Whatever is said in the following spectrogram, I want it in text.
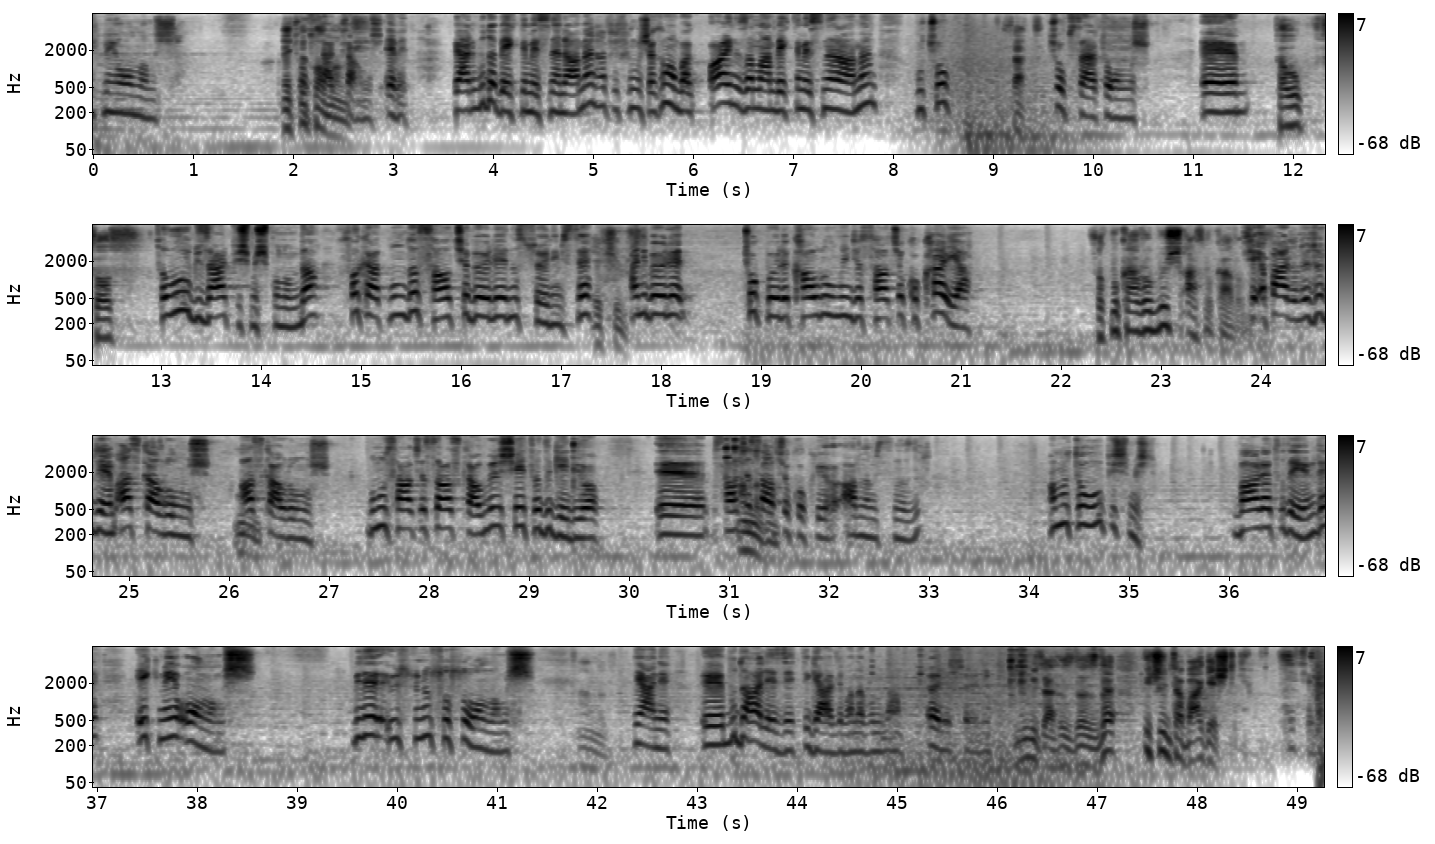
ekmeği olmamış. Ekmek Çok sert olmamış. kalmış. Evet. Yani bu da beklemesine rağmen hafif yumuşak ama bak aynı zaman beklemesine rağmen bu çok Sert. çok sert olmuş. Ee, Tavuk, sos. tavuğu güzel pişmiş bunun da. Fakat bunda salça böyle nasıl söyleyeyim size? Ekşiymiş. Hani böyle çok böyle kavrulmayınca salça kokar ya. Çok mu kavrulmuş, az mı kavrulmuş? Şey pardon özür dilerim az kavrulmuş. Az kavrulmuş. Bunun salçası az kavrulmuş. Böyle şey tadı geliyor. Ee, salça Anladım. salça kokuyor anlamışsınızdır. Ama tavuğu pişmiş. Baharatı da yerinde. Ekmeği olmamış. Bir de üstünün sosu olmamış. Anladım. Yani e, bu daha lezzetli geldi bana bundan. Öyle söyleyeyim. Ne güzel hızlı hızlı. Üçüncü tabağa geçtik. Geçelim.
